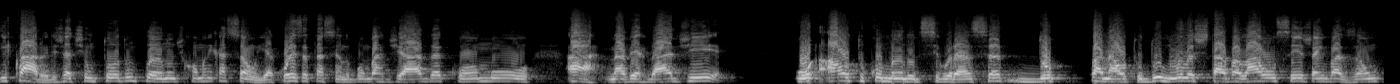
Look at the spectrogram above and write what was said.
e, claro, eles já tinham todo um plano de comunicação e a coisa está sendo bombardeada como, ah, na verdade, o alto comando de segurança do Planalto do Lula estava lá, ou seja, a invasão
